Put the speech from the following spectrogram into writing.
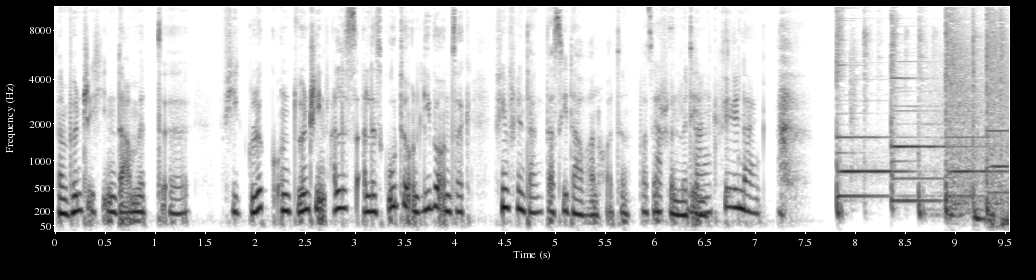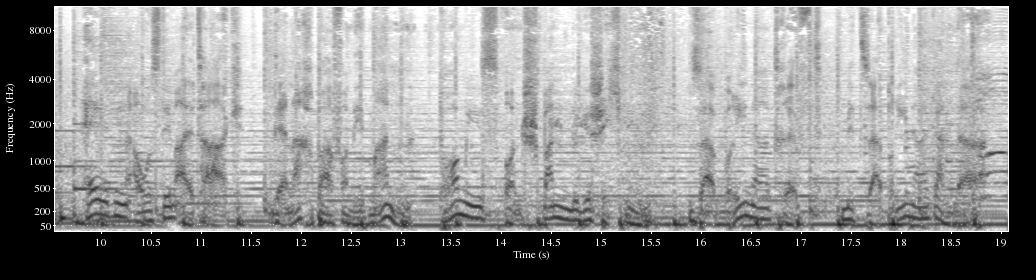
Dann wünsche ich Ihnen damit äh, viel Glück und wünsche Ihnen alles, alles Gute und Liebe und sage vielen, vielen Dank, dass Sie da waren heute. War sehr Herzlichen schön mit Dank. Ihnen. Vielen Dank. Helden aus dem Alltag. Der Nachbar von nebenan. Promis und spannende Geschichten. Sabrina trifft mit Sabrina Gander.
